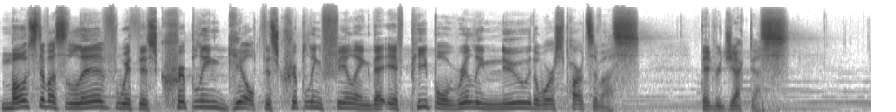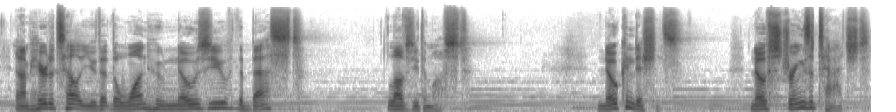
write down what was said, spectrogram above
Most of us live with this crippling guilt, this crippling feeling that if people really knew the worst parts of us, they'd reject us. And I'm here to tell you that the one who knows you the best loves you the most. No conditions, no strings attached.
